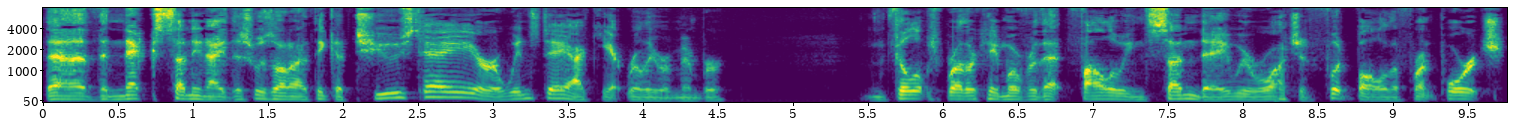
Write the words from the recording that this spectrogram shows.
the the next Sunday night. This was on I think a Tuesday or a Wednesday. I can't really remember. Philip's brother came over that following Sunday. We were watching football on the front porch.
